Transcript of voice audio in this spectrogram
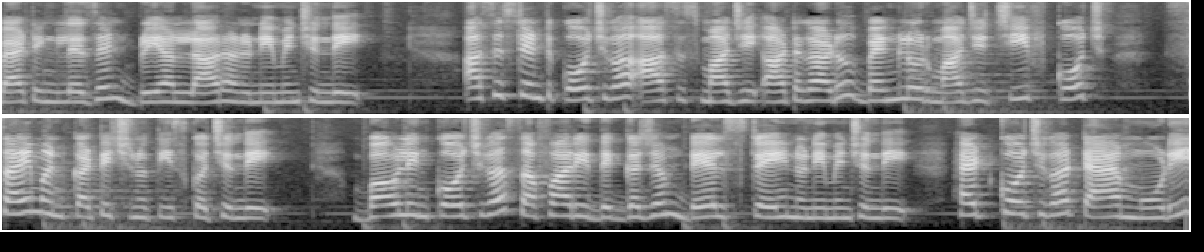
batting legend Brian లారాను నియమించింది. అసిస్టెంట్ కోచ్గా ఆసిస్ మాజీ ఆటగాడు బెంగళూరు మాజీ చీఫ్ కోచ్ సైమన్ కటిచ్ను తీసుకొచ్చింది. బౌలింగ్ కోచ్గా సఫారీ దిగ్గజం డేల్ స్టెయిన్ను నియమించింది. హెడ్ కోచ్గా ట్యామ్ మూడీ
